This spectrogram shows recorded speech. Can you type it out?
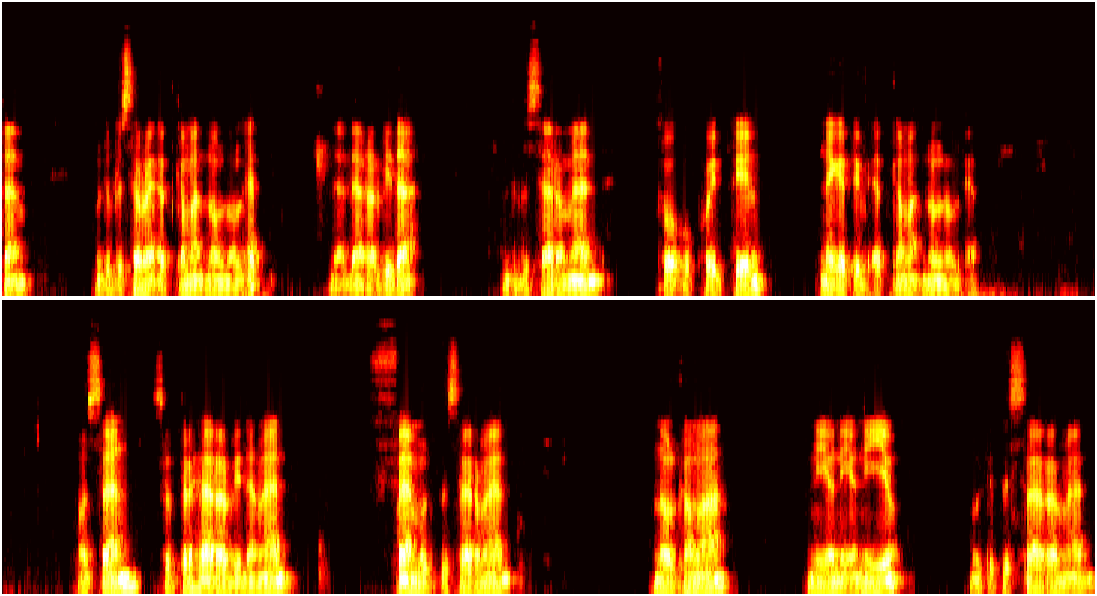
5. Multiplicerat med 1,001. Där, där är vi där. Multiplicerat med 2 upphöjt till negativ 1,001. Och sen subtraherar vi det med 5 multiplicerar med 0,999 multiplicerar med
